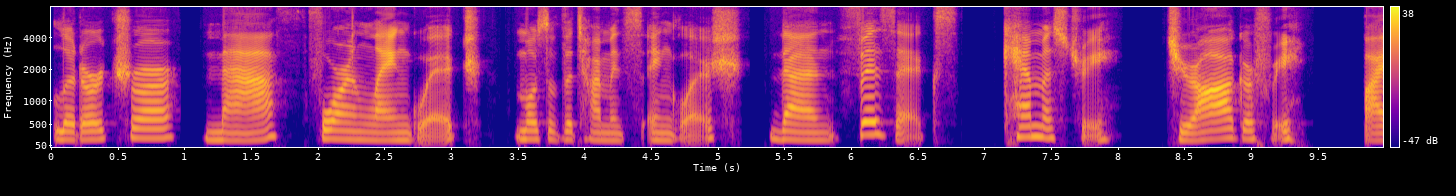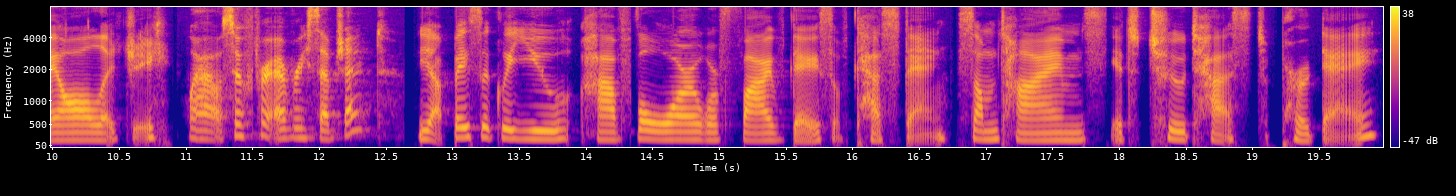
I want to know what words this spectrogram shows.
literature, math, foreign language. Most of the time it's English. Then physics, chemistry, geography, biology. Wow. So for every subject? Yeah, basically, you have four or five days of testing. Sometimes it's two tests per day.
